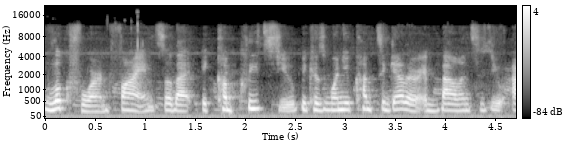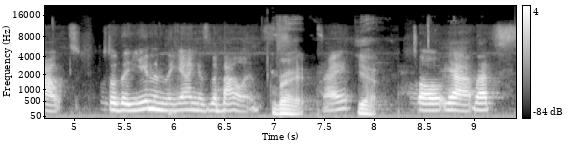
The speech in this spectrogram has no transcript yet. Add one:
look for and find so that it completes you because when you come together it balances you out so the yin and the yang is the balance right. right? Yeah. So yeah that's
